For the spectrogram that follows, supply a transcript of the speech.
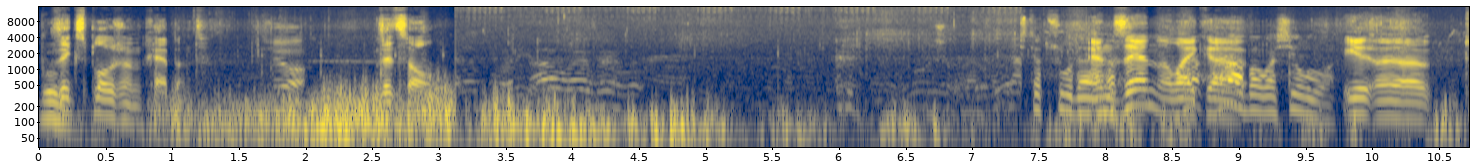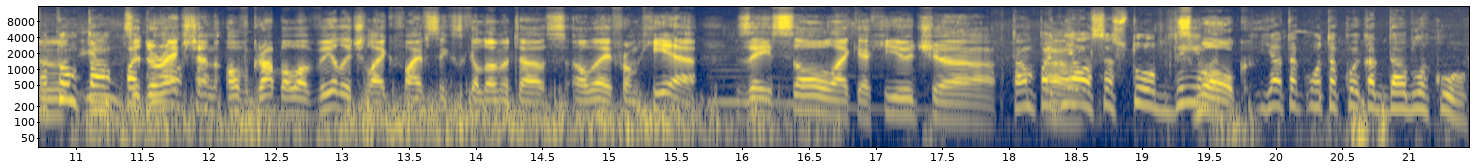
the explosion happened. That's all. And then, like, uh, uh, to, Потом там in the поднялся- direction of Grabovo village, like five six kilometers away from here, they saw like a huge, uh, Там поднялся столб дыма. smoke. Я так вот такой, как до облаков.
